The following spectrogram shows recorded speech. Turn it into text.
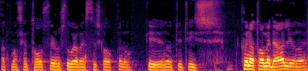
att man ska ta sig de stora mästerskapen och eh, naturligtvis kunna ta medalj och eh,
